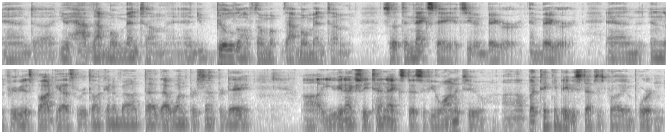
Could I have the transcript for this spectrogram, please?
and uh, you have that momentum and you build off them, that momentum. so that the next day it's even bigger and bigger. And in the previous podcast, we were talking about uh, that 1% per day. Uh, you can actually 10x this if you wanted to, uh, but taking baby steps is probably important.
